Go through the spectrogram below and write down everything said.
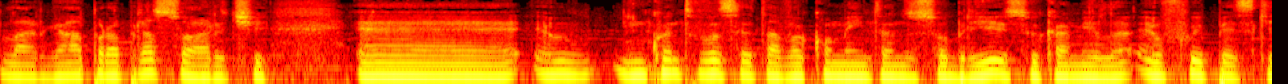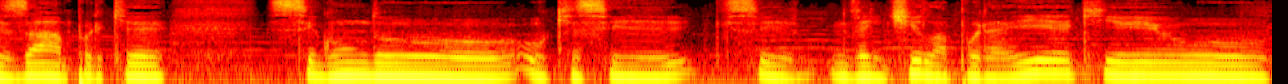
largar a própria sorte. É, eu, enquanto você estava comentando sobre isso, Camila, eu fui pesquisar porque, segundo o que se, que se ventila por aí, é que o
